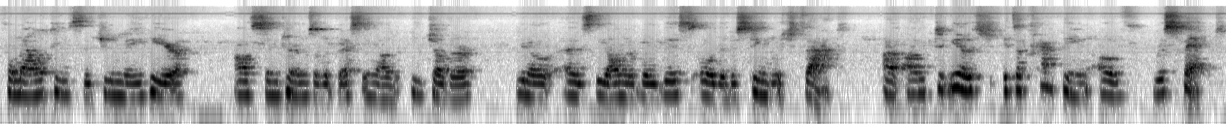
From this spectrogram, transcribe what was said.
formalities that you may hear us in terms of addressing of each other, you know, as the honorable this or the distinguished that, uh, um, to, you know, it's, it's a trapping of respect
